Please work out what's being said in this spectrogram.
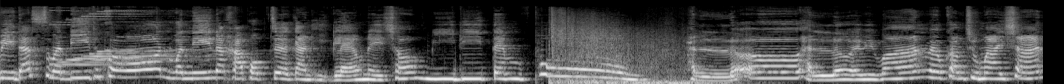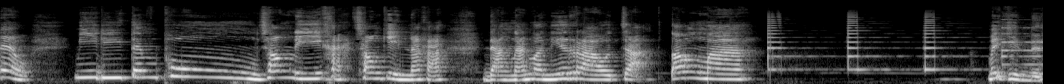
วีดัสสวัสดีทุกคน วันนี้นะคะพบเจอกันอีกแล้วในช่องมีดีเต็มพุ่ง Hello Hello everyone Welcome to my channel มีดีเต็มพุ่ง ช่องนี้ค่ะ ช่องกินนะคะ ดังนั้นวันนี้เราจะต้องมา ไม่กินเลย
